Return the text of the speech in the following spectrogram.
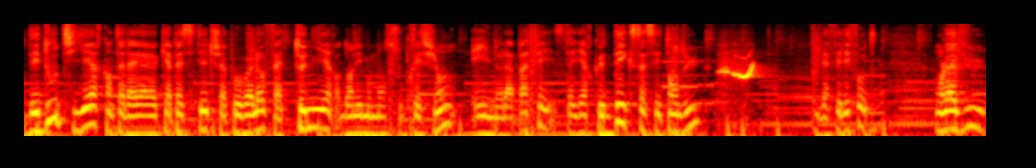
des doutes hier quant à la capacité de Chapovalov à tenir dans les moments sous pression, et il ne l'a pas fait. C'est-à-dire que dès que ça s'est tendu, il a fait des fautes. On l'a vu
